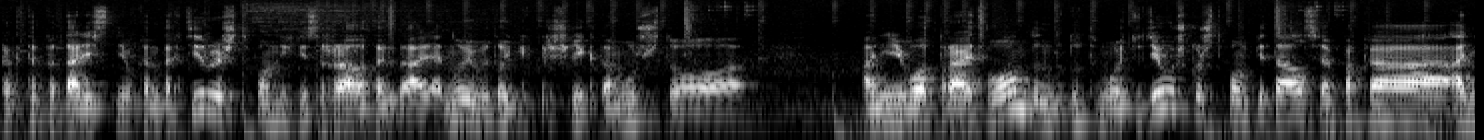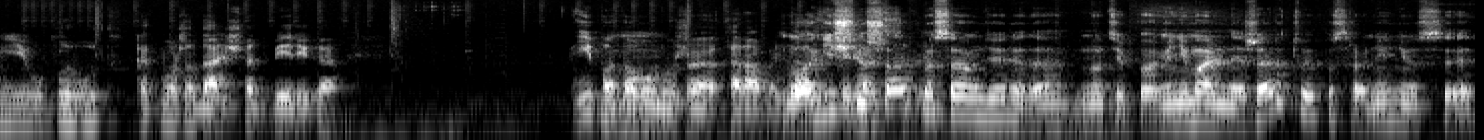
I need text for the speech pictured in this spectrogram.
как-то пытались с ним контактировать, чтобы он их не сажал и так далее. Ну и в итоге пришли к тому, что они его отправят в Лондон, дадут ему эту девушку, чтобы он питался, пока они уплывут как можно дальше от берега. И потом mm. он уже корабль. Логичный да, шаг, себе. на самом деле, да. Ну, типа, минимальные жертвы по сравнению с э,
